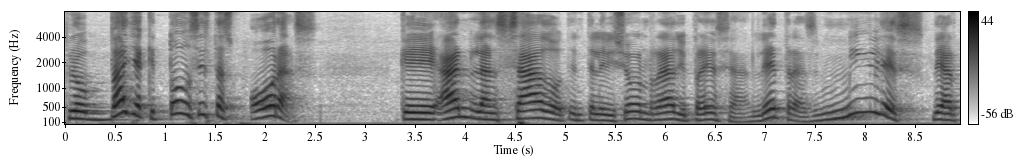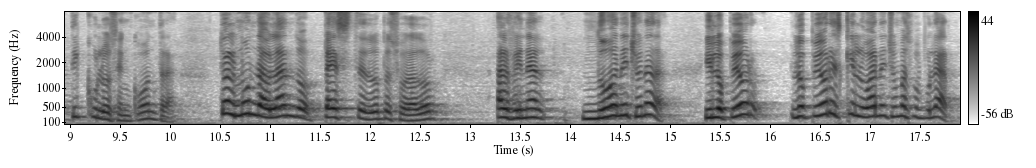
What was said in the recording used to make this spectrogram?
Pero vaya que todas estas horas que han lanzado en televisión, radio y prensa, letras, miles de artículos en contra, todo el mundo hablando peste de López Obrador, al final no han hecho nada. Y lo peor, lo peor es que lo han hecho más popular.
